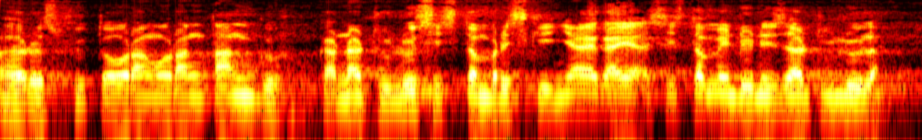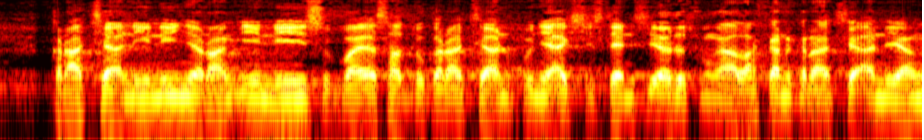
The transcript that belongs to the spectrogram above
harus butuh orang-orang tangguh karena dulu sistem rizkinya kayak sistem Indonesia dulu lah. Kerajaan ini nyerang ini supaya satu kerajaan punya eksistensi harus mengalahkan kerajaan yang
